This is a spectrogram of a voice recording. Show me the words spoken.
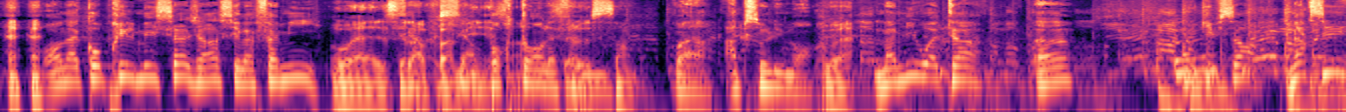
on a compris le message, hein, c'est la famille. Ouais, c'est la famille. C'est important, ça. la C'est famille. le sang. Voilà, absolument. Ouais. Mami Wata, hein, on kiffe ça. Merci.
